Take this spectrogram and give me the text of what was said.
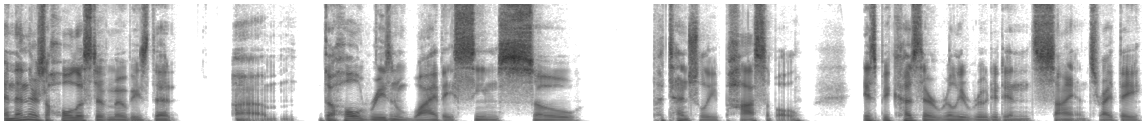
And then there's a whole list of movies that um, the whole reason why they seem so potentially possible is because they're really rooted in science, right? They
